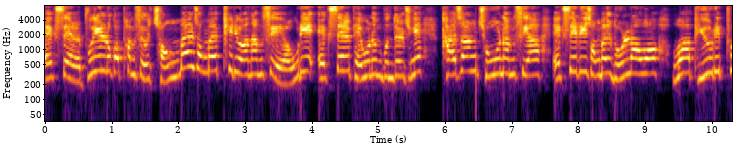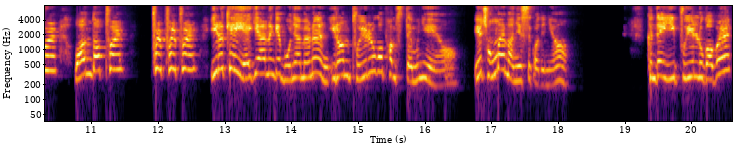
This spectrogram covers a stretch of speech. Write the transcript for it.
엑셀, 브이룩업 함수 정말 정말 필요한 함수예요. 우리 엑셀 배우는 분들 중에 가장 좋은 함수야. 엑셀이 정말 놀라워. 와, 뷰티풀, 원더풀, 풀풀풀. 이렇게 얘기하는 게 뭐냐면은 이런 브이룩업 함수 때문이에요. 이게 정말 많이 쓰거든요. 근데 이 브이룩업을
